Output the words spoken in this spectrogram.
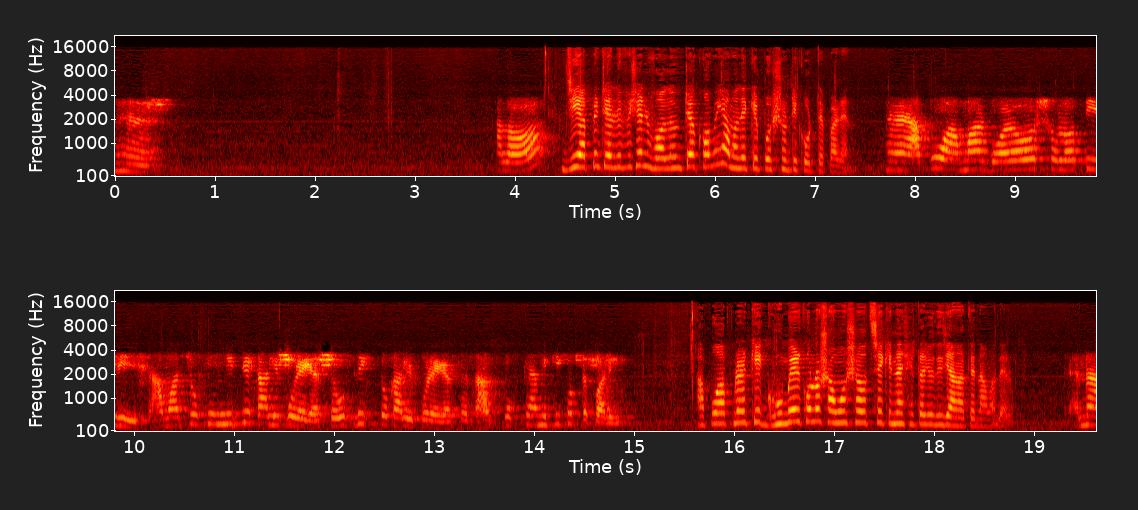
হ্যাঁ। হ্যালো জি আপনি টেলিভিশন ভলিউমটা কমিয়ে আমাদেরকে প্রশ্নটি করতে পারেন। হ্যাঁ আপু আমার বয়স ষোলো তিরিশ। আমার চোখের নিচে কালি পড়ে গেছে অতিরিক্ত কালি পড়ে গেছে। তার পক্ষে আমি কি করতে পারি? আপু আপনার কি ঘুমের কোনো সমস্যা হচ্ছে কিনা সেটা যদি জানাতেন আমাদের? না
